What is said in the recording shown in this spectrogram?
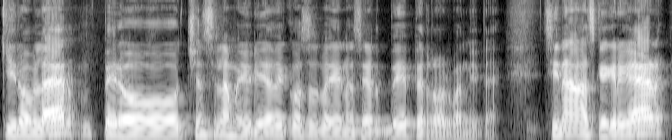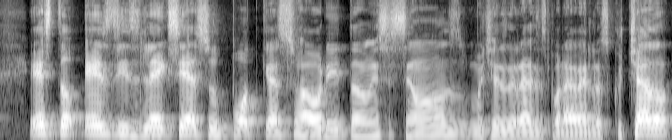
quiero hablar, pero chance la mayoría de cosas vayan a ser de terror, bandita. Sin nada más que agregar, esto es Dislexia, su podcast favorito. Muchas gracias por haberlo escuchado.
